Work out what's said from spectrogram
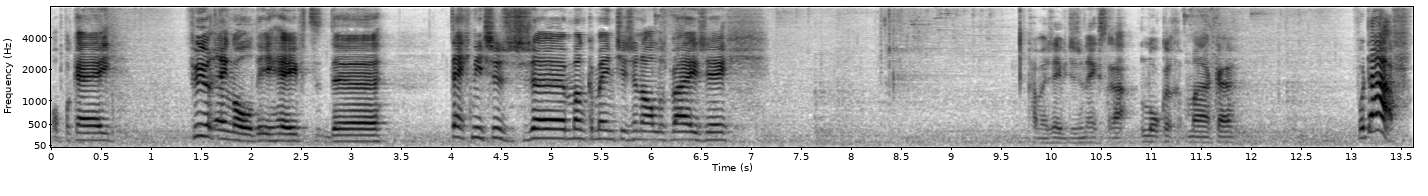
Hoppakee. Vuurengel, die heeft de technische eh, mankementjes en alles bij zich. Gaan we eens eventjes een extra lokker maken. Voor Daaf.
